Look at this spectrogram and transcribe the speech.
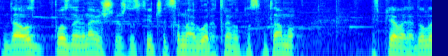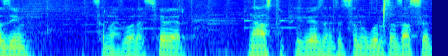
Da, oz- poznajem najviše što se tiče Crna Gora. Trenutno sam tamo. Iz Pljevalja dolazim. Crna Gora, sjever. Nastupi vezani za Crnu Goru. Za sad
